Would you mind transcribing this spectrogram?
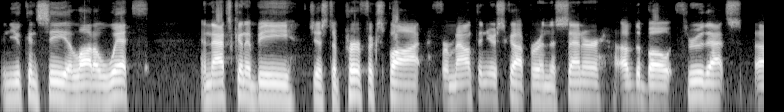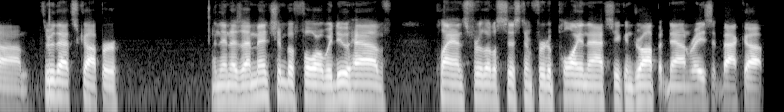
and you can see a lot of width and that's going to be just a perfect spot for mounting your scupper in the center of the boat through that, um, through that scupper. And then as I mentioned before, we do have plans for a little system for deploying that so you can drop it down, raise it back up.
